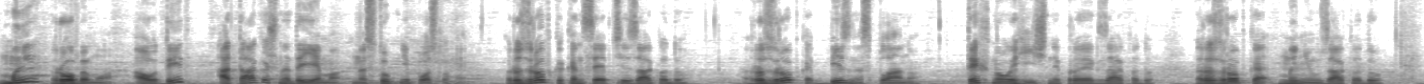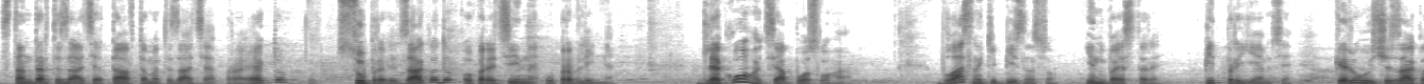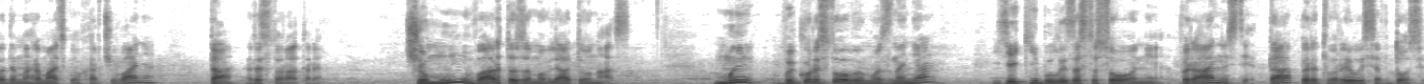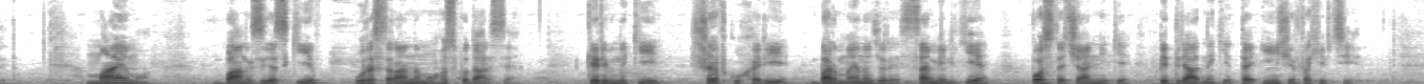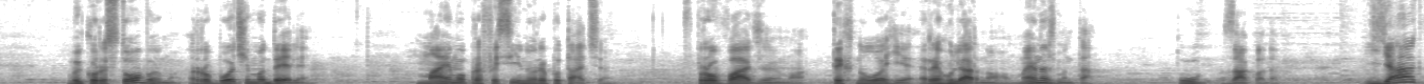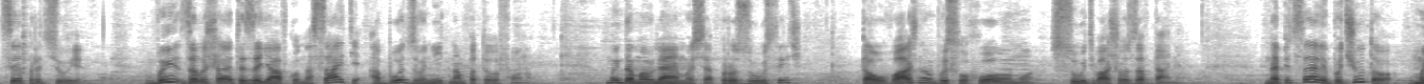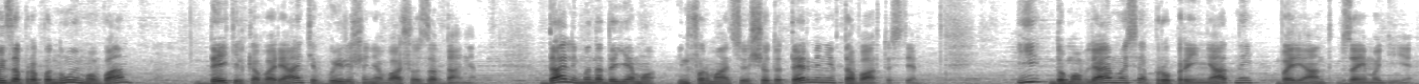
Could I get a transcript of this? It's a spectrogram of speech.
Ми робимо аудит, а також надаємо наступні послуги: розробка концепції закладу, розробка бізнес-плану, технологічний проєкт закладу, розробка меню закладу, стандартизація та автоматизація проєкту, супровід закладу, операційне управління. Для кого ця послуга? Власники бізнесу, інвестори, підприємці, керуючі закладами громадського харчування та ресторатори. Чому варто замовляти у нас? Ми використовуємо знання, які були застосовані в реальності та перетворилися в досвід. Маємо банк зв'язків у ресторанному господарстві, керівники, шеф-кухарі, бар-менеджери, самільє, постачальники, підрядники та інші фахівці. Використовуємо робочі моделі, маємо професійну репутацію, впроваджуємо технології регулярного менеджмента у закладах. Як це працює? Ви залишаєте заявку на сайті або дзвоніть нам по телефону. Ми домовляємося про зустріч та уважно вислуховуємо суть вашого завдання. На підставі почутого ми запропонуємо вам декілька варіантів вирішення вашого завдання. Далі ми надаємо інформацію щодо термінів та вартості і домовляємося про прийнятний варіант взаємодії.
